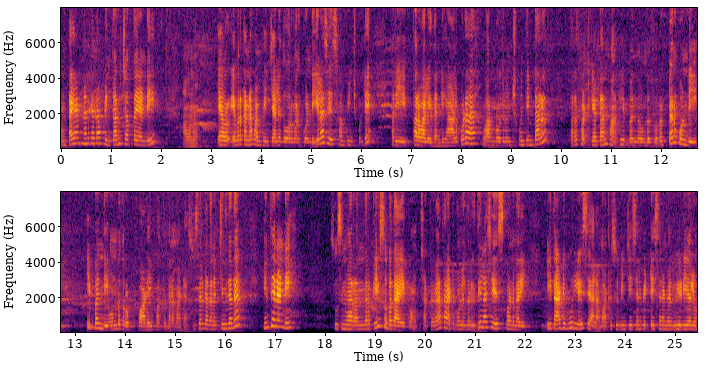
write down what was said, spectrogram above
ఉంటాయి అంటున్నాను కదా అప్పుడు ఇంకా రుచి వస్తాయండి. అవును. ఎవరు ఎవరికన్నా పంపించాలి దూరం అనుకోండి ఇలా చేసి పంపించుకుంటే మరి పర్వాలేదండి. వాళ్ళు కూడా వారం రోజులు ఉంచుకుని తింటారు. తర్వాత పట్టుకెళ్ళటానికి మనకి ఇబ్బంది ఉండదు. రొట్టె అనుకోండి ఇబ్బంది ఉండదు. రొట్టె పాడైపోతుంది అనమాట చూసారు కదా నచ్చింది కదా? ఇంతేనండి. చూసిన వారందరికీ శుభదాయకం. చక్కగా తాటిపండ్లు దొరికితే ఇలా చేసుకోండి మరి. ఈ తాటి బూరెలు వేసి అలా మాటలు చూపించేసాను పెట్టేశానండి వీడియోలు.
